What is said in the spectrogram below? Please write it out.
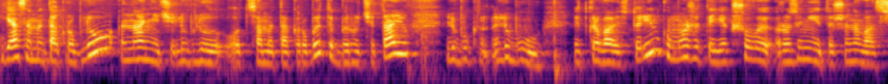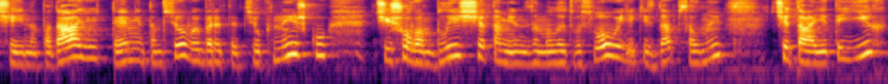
Я саме так роблю. На ніч люблю от саме так робити. Беру, читаю, любу, любу відкриваю сторінку. Можете, якщо ви розумієте, що на вас ще й нападають, темні, там все, виберете цю книжку, чи що вам ближче, там я не знаю, молитвослови, якісь да, псалми. Читаєте їх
